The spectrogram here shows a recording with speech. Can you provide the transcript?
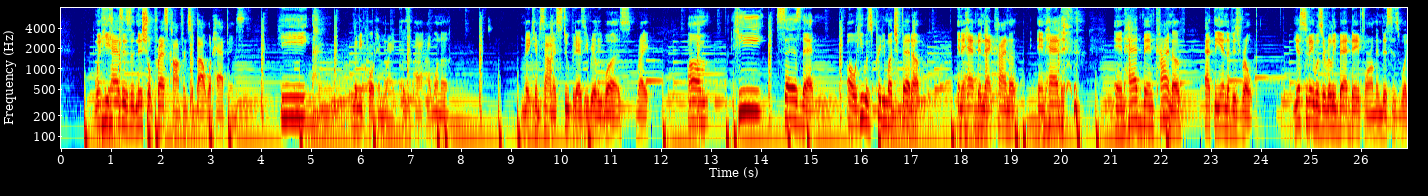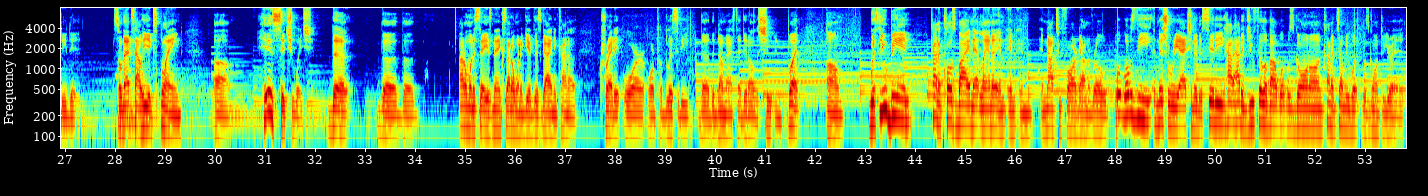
when he has his initial press conference about what happens, he let me quote him right because I, I want to make him sound as stupid as he really was, right? Um, he says that oh, he was pretty much fed up, and it had been that kind of and had and had been kind of at the end of his rope. Yesterday was a really bad day for him, and this is what he did. So that's how he explained um, his situation. The the the I don't want to say his name because I don't want to give this guy any kind of credit or or publicity. The the dumbass that did all the shooting, but um, with you being kind of close by in Atlanta and, and, and, and not too far down the road, what, what was the initial reaction of the city? How, how did you feel about what was going on? Kind of tell me what was going through your head.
